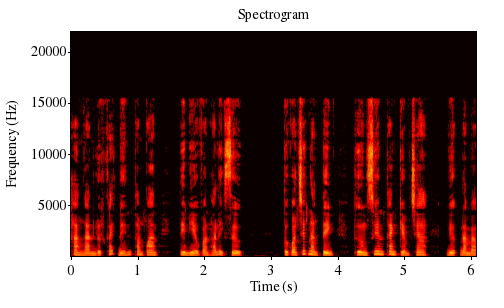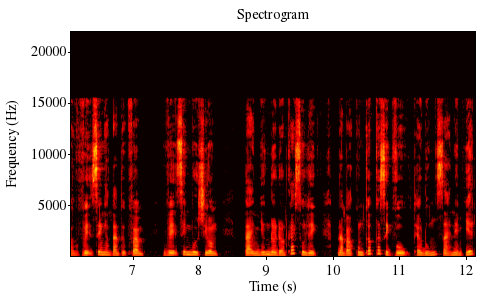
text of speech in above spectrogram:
hàng ngàn lượt khách đến tham quan, tìm hiểu văn hóa lịch sử. Cơ quan chức năng tỉnh thường xuyên thanh kiểm tra việc đảm bảo vệ sinh an toàn thực phẩm, vệ sinh môi trường tại những nơi đón khách du lịch, đảm bảo cung cấp các dịch vụ theo đúng giá niêm yết.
